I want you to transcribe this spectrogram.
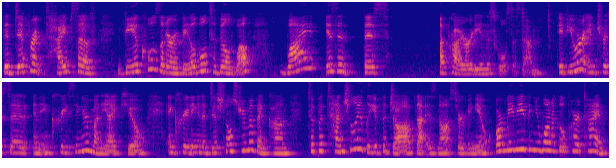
the different types of vehicles that are available to build wealth? Why isn't this a priority in the school system. If you are interested in increasing your money IQ and creating an additional stream of income to potentially leave the job that is not serving you, or maybe even you want to go part-time,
